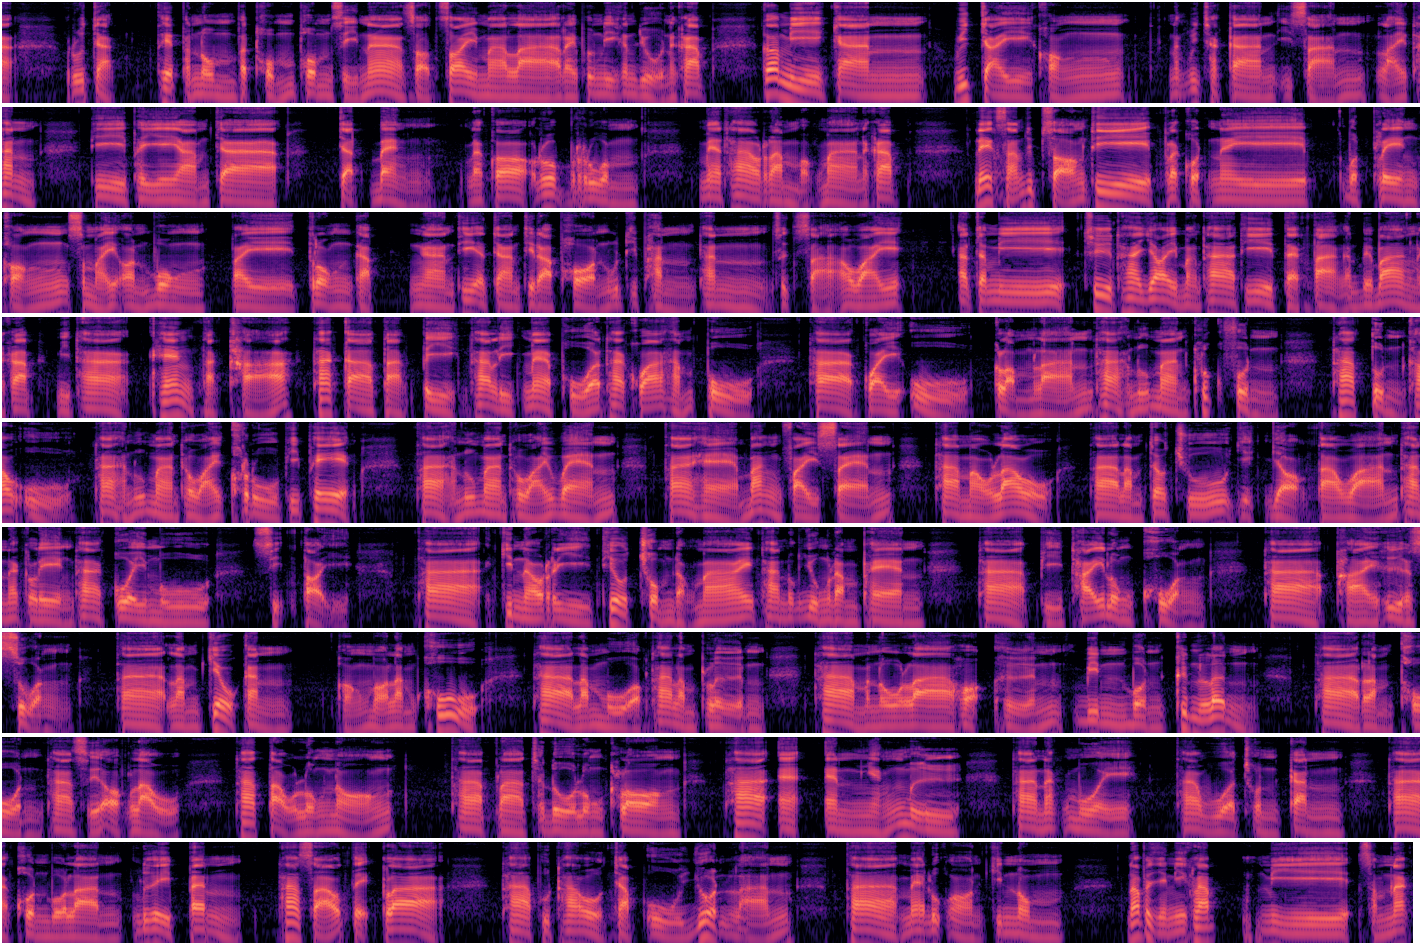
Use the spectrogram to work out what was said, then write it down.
รู้จัก เทพนมปฐมพรมสีหน้า สอดสร้อยมาลาอะไรพวกนี้กันอยู่นะครับ ก็มีการวิจัยของนักวิชาการอีสานหลายท่าน ที่พยายามจะจัดแบ่งแล้วก็รวบรวมแม่ท่ารำออกมานะครับ เลข 32 ที่ปรากฏในบทเพลงของสมัยอ่อนวงไปตรงกับงานที่อาจารย์จิราพรวุฒิพันธ์ท่านศึกษาเอาไว้ อาจจะมีชื่อท่าย่อยบางท่าที่แตกต่างกันไปบ้างนะครับ มีท่าแห้งตักขาท่ากาตากปีกท่าหลีกแม่ผัวท่าคว้าหำปู่ท่าไกวอู่ กล่อมหลานท่าหนุมานคลุกฝุ่นท่าตุ่นเข้าอู่ท่าหนุมานถวายครูพิเภกท่าหนุมานถวายแหวนท่าแห่บั้งไฟแสนท่าเมาเหล้าท่าลำเจ้าชู้หยิกหยอกตาหวานท่านักเลงท่ากลวยมู สิต่อย ท่ากินนารีเที่ยวชมดอกไม้ท่านกยุงรำแพนท่าผีไทยลงข่วงท่าพายเหือส่วงท่าลำเกี้ยวกันของหมอลำคู่ท่าลำหมวกท่าลำเพลินท่ามโนลาเหาะเหิน บินบนขึ้นเล่นท่ารำโทนท่าเสือออกเหล่าท่าเต่าลงหนองท่าปลาชะโดลงคลองท่าแอะแอนแหงงมือท่านักมวยท่าวัวชนกัน ท่าคนโบราณเลื่อยแป้นท่าสาวเตะกล้าท่าผู้เฒ่าจับอู่ย่นหลานท่าแม่ลูกอ่อนกินนม นอกจากอย่างนี้ครับมีสำนัก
